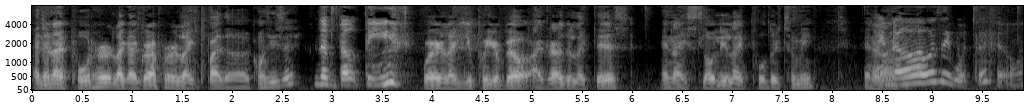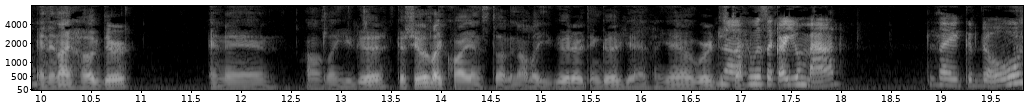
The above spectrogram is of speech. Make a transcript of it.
and then I pulled her like I grabbed her like by the ¿cómo se dice? The belt thing. where like you put your belt. I grabbed her like this, and I slowly like pulled her to me, and I, know. I was like, what the hell? and then I hugged her, and then I was like, "You good?" Because she was like quiet and stuff, and I was like, "You good? Everything good?" Yeah, like, yeah, we're just No, talking. he was like, "Are you mad?" Like, no.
